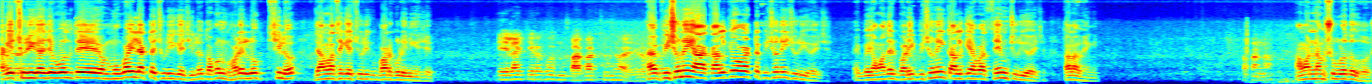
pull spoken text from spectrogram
আগে চুরি গেছে বলতে মোবাইল একটা চুরি গেছিল তখন ঘরে লোক ছিল জানলা থেকে চুরি বার করে নিয়েছে। হয়? হ্যাঁ পিছনেই আ- কালকেও একটা পিছনেই চুরি হয়েছে। এই আমাদের বাড়ির পিছনেই কালকে আবার সেম চুরি হয়েছে তালা ভেঙে। আমার নাম সুব্রত ঘোষ।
